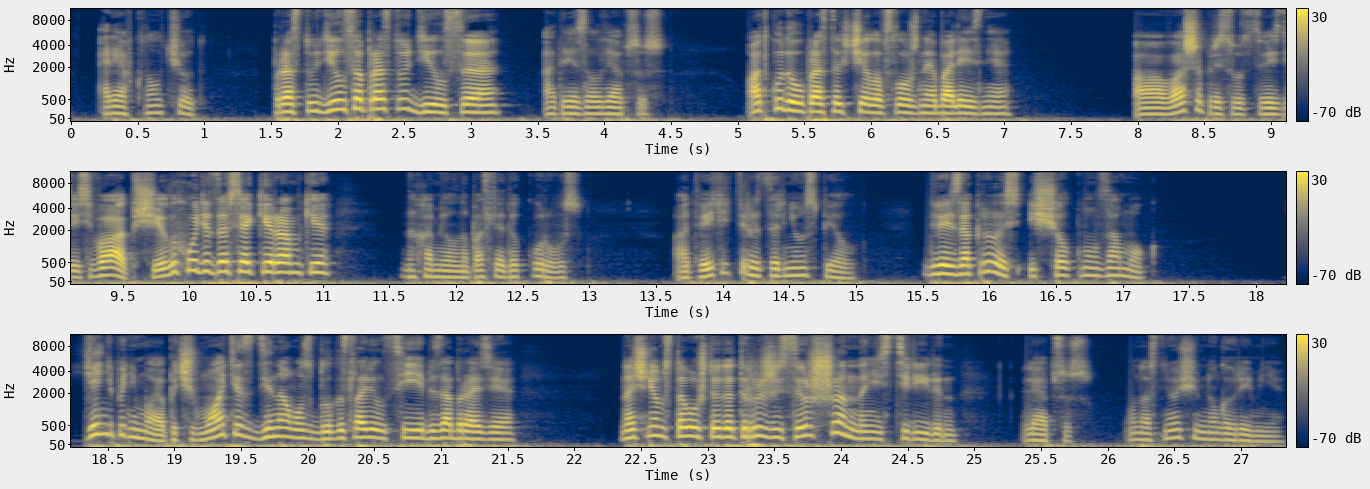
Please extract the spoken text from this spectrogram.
— рявкнул Чуд. «Простудился, простудился», — отрезал Ляпсус. «Откуда у простых челов сложные болезни?» «А ваше присутствие здесь вообще выходит за всякие рамки?» — нахамил напоследок Курвус. Ответить рыцарь не успел. Дверь закрылась и щелкнул замок. «Я не понимаю, почему отец Динамус благословил сие безобразие?» Начнем с того, что этот рыжий совершенно не стерилен. Ляпсус, у нас не очень много времени.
